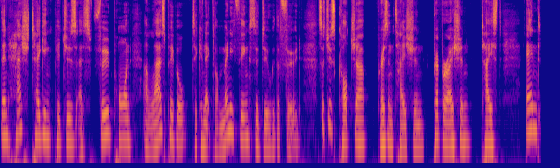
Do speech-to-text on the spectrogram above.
then hashtagging pictures as food porn allows people to connect on many things to do with the food, such as culture, presentation, preparation, taste, and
